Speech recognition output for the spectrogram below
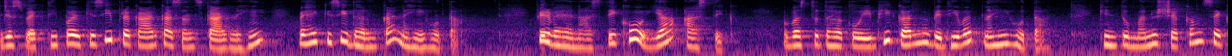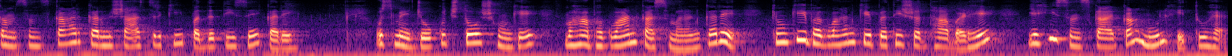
जिस व्यक्ति पर किसी प्रकार का संस्कार नहीं, वह किसी धर्म का नहीं होता। फिर वह नास्तिक हो या आस्तिक, वस्तुतः कोई भी कर्म विधिवत नहीं होता। किंतु मनुष्य कम से कम संस्कार कर्म शास्त्र की पद्धति से करे। उसमें जो कुछ दोष होंगे, वहाँ भगवान का स्मरण करे, क्योंकि भगवान के प्रति श्रद्धा बढ़े, यही संस्कार का मूल हेतु है।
